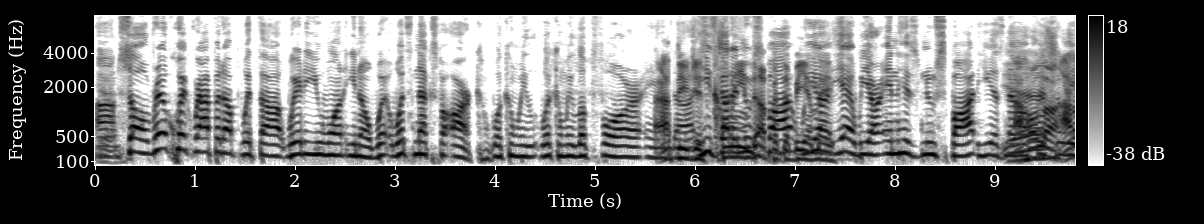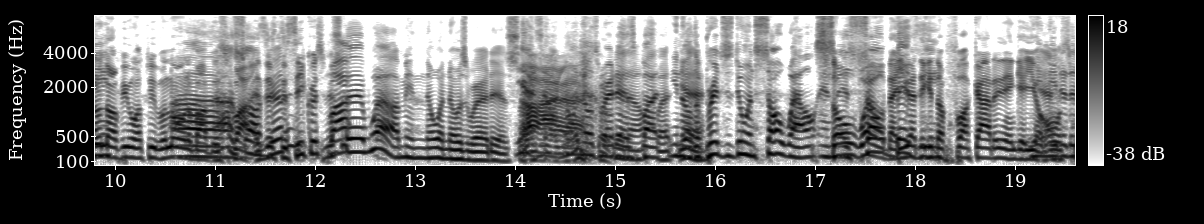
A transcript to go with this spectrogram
like, Um, so real quick, wrap it up with uh, where do you want you know wh- what's next for Arc? What can we what can we look for? And After you uh, just he's got a new cleaned up at spot. the we are, yeah, we are in his new spot. He is Yeah. now Now, hold on. I don't know if he wants people knowing about this Uh, spot. Is this the good. secret This, spot? uh, well, I mean, no one knows where it is. so- Yes, All right, no one all knows where it is, You is, know, but, but you know yeah. the bridge is doing so well and so is well so that you have to get the fuck out of there and get your Yeah, own needed a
